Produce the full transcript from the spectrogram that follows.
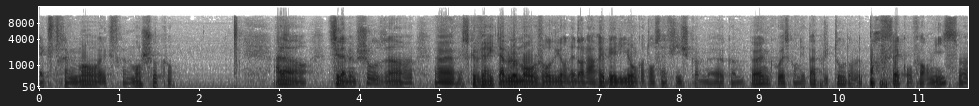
extrêmement, extrêmement choquant. Alors, c'est la même chose. Hein. Euh, est-ce que véritablement aujourd'hui on est dans la rébellion quand on s'affiche comme, euh, comme punk ou est-ce qu'on n'est pas plutôt dans le parfait conformisme?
